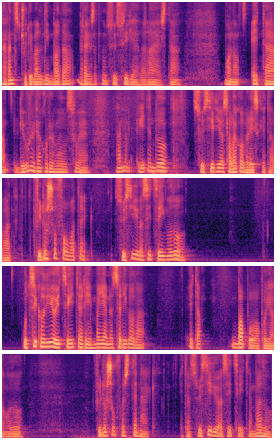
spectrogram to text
garrantzitsuri baldin bada, berak esaten du suizidia dela, ez da. Bueno, eta liburu irakurri baduzu, eh? han egiten du suizidio zalako bereizketa bat. Filosofo batek, suizidioa hitz egingo du, utziko dio hitz egiteari baian ez da, eta bapo jango du. Filosofo estenak, eta suizidioa hitz egiten badu,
